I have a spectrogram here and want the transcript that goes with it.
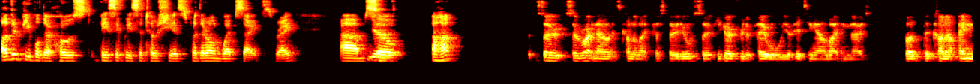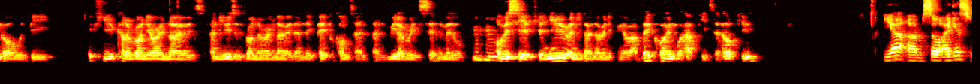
other people to host basically Satotious for their own websites, right? Um, so, uh huh. So so right now it's kind of like custodial. So if you go through the paywall, you're hitting our Lightning node. But the kind of end goal would be if you kind of run your own nodes and users run their own node and they pay for content and we don't really sit in the middle. Mhm. Obviously, if you're new and you don't know anything about Bitcoin, we're happy to help you. Yeah. Um, so I guess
